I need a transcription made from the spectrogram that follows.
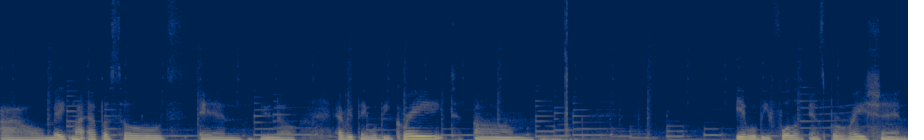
I'll make my episodes and, you know, everything will be great. Um, it will be full of inspiration.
